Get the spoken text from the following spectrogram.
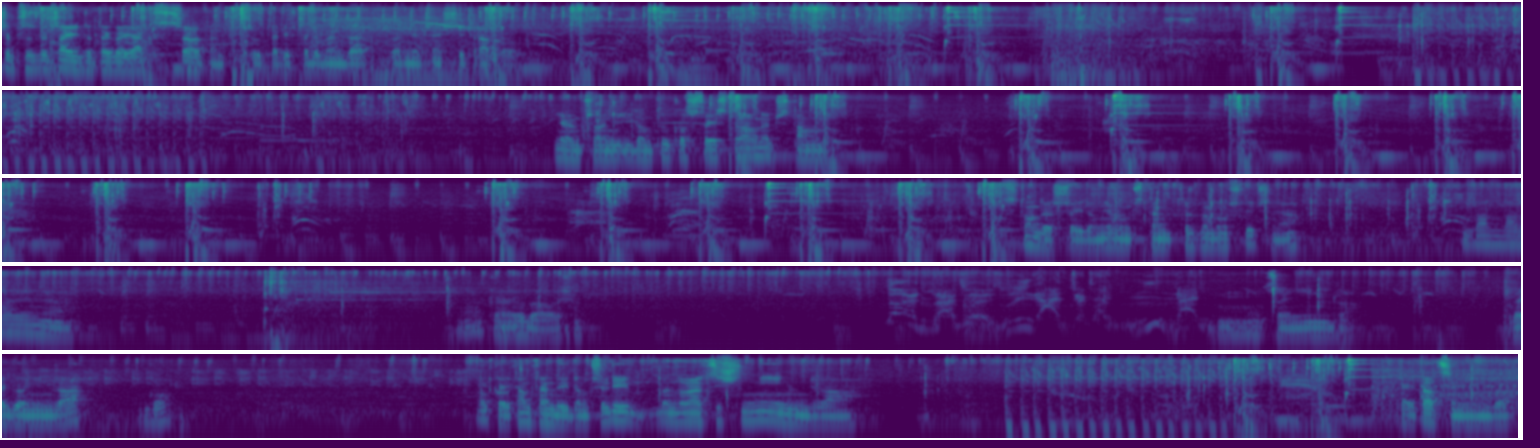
Się przyzwyczaić do tego jak strzela ten shooter i wtedy będę pewnie częściej trafiał. Nie wiem czy oni idą tylko z tej strony, czy tam... jeszcze idą, nie wiem czy ten też będą szli, czy nie? Chyba na razie nie. Okej, udało się. Moce ninja. Lego ninja. Go. Okej, tamtędy idą, czyli będą jacyś ninja. Okej, tacy ninja.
